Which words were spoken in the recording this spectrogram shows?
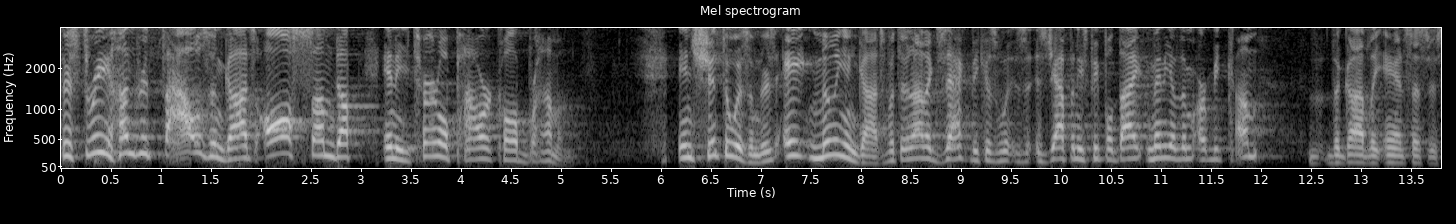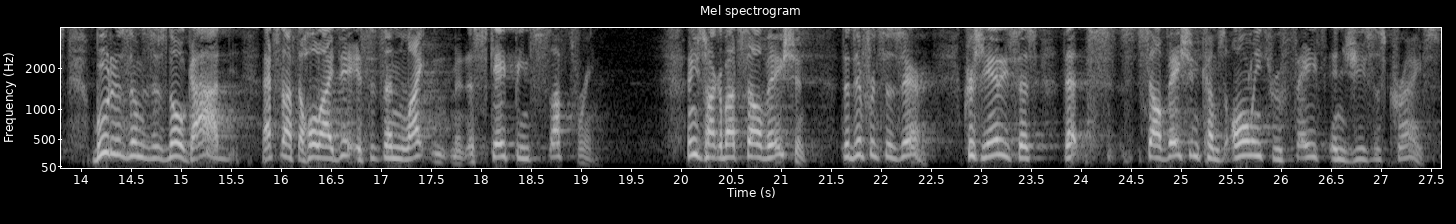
there's 300,000 gods, all summed up in eternal power called Brahman. In Shintoism, there's 8 million gods, but they're not exact because as Japanese people die, many of them are become the godly ancestors. Buddhism, is there's no God. That's not the whole idea. It's its enlightenment, escaping suffering. Then you talk about salvation. The difference is there. Christianity says that s- salvation comes only through faith in Jesus Christ.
